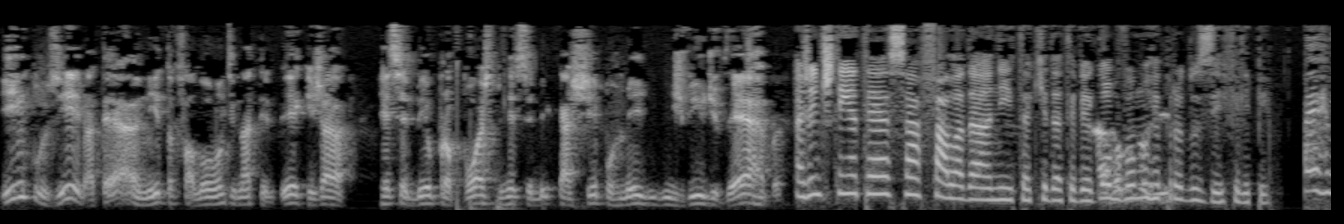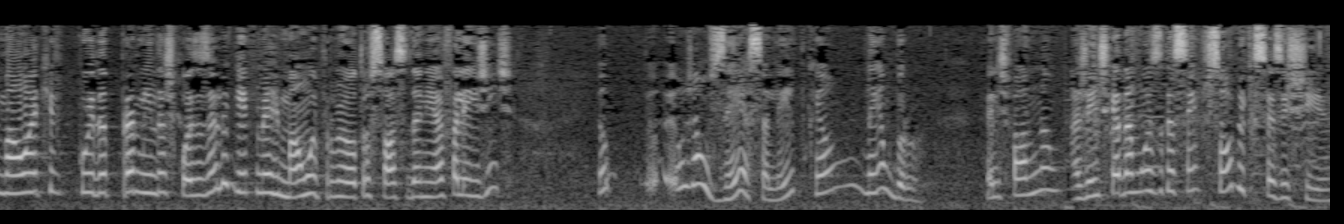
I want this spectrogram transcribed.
E, inclusive, até a Anitta falou ontem na TV que já recebeu proposta de receber cachê por meio de desvio de verba. A gente tem até essa fala da Anitta aqui da TV Globo, ah, vamos, vamos reproduzir, Felipe. Meu irmão é que cuida para mim das coisas. Eu liguei pro meu irmão e pro meu outro sócio, Daniel, e falei, gente, eu, eu, eu já usei essa lei porque eu não lembro. Eles falaram, não, a gente que é da música sempre soube que isso existia.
